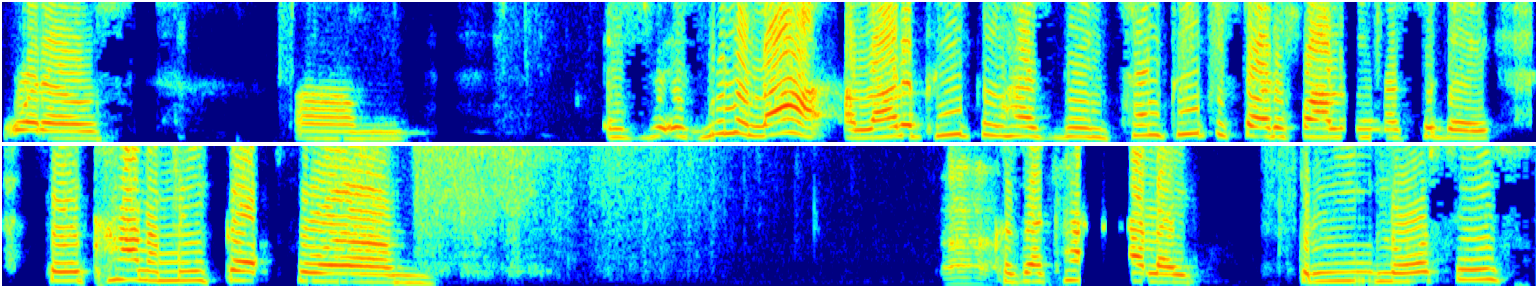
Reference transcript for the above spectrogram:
what else? Um, it's it's been a lot. A lot of people has been. Ten people started following us today, so it kind of make up for um Uh-huh. because I kind of had like three losses.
